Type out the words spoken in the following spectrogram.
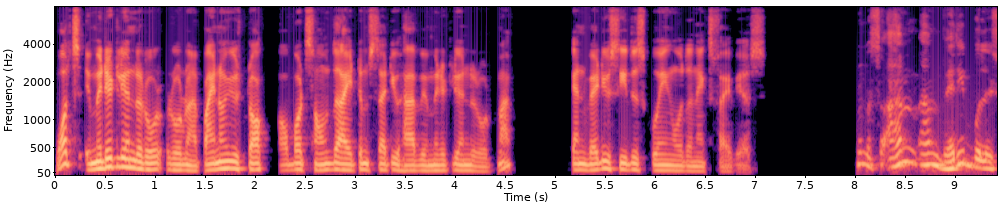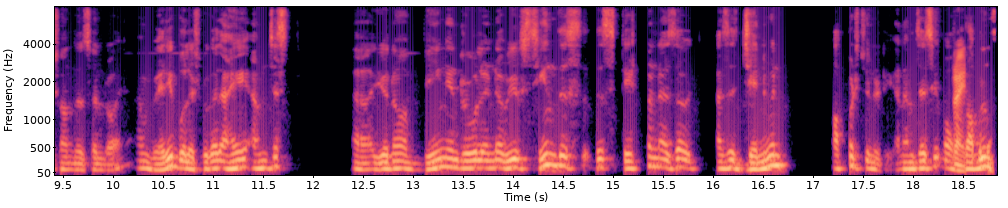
What's immediately on the ro- roadmap? I know you talked about some of the items that you have immediately on the roadmap. And where do you see this going over the next five years? No, so I'm I'm very bullish on this, Elroy. I'm very bullish because I am just uh, you know being in rural India, we've seen this this statement as a as a genuine opportunity, and I'm just saying, oh, Right. problems.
